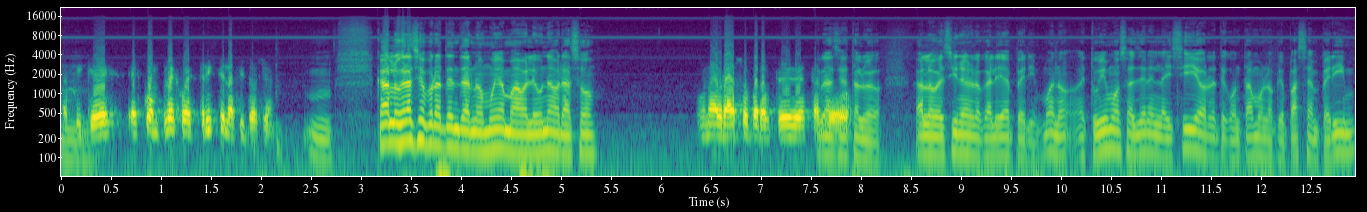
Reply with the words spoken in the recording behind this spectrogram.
Así mm. que es, es, complejo, es triste la situación. Mm. Carlos, gracias por atendernos, muy amable, un abrazo. Un abrazo para ustedes. Hasta Gracias, hasta luego. a los vecinos de la localidad de Perim. Bueno, estuvimos ayer en la ICI, ahora te contamos lo que pasa en Perim.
